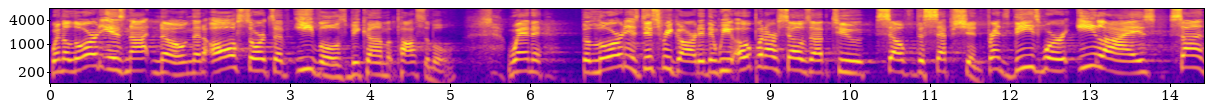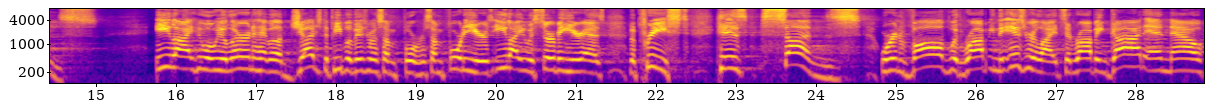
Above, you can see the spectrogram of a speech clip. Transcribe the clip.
When the Lord is not known, then all sorts of evils become possible. When the Lord is disregarded, then we open ourselves up to self deception. Friends, these were Eli's sons. Eli, who we learn will have judged the people of Israel some for some 40 years, Eli, who was serving here as the priest, his sons were involved with robbing the Israelites and robbing God and now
